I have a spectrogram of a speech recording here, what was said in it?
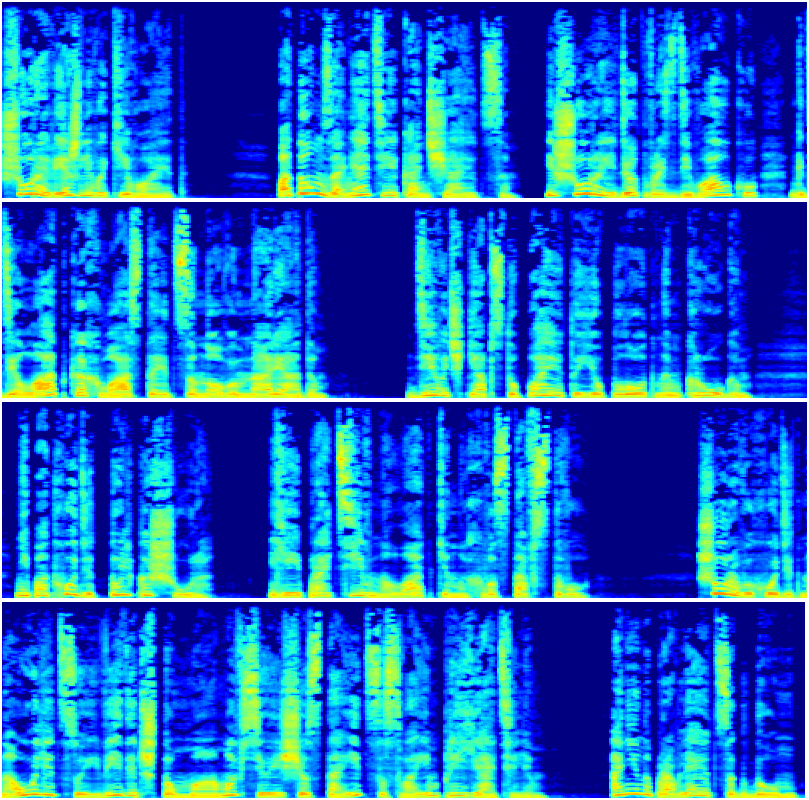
Шура вежливо кивает. Потом занятия кончаются, и Шура идет в раздевалку, где Ладка хвастается новым нарядом. Девочки обступают ее плотным кругом. Не подходит только Шура. Ей противно Латкино хвостовство. Шура выходит на улицу и видит, что мама все еще стоит со своим приятелем. Они направляются к дому,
